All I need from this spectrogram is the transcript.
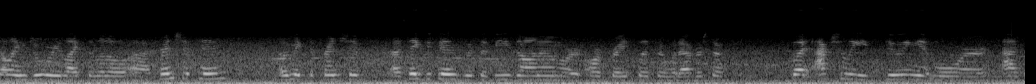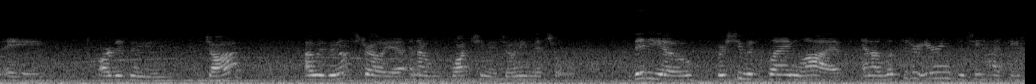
selling jewelry like the little uh, friendship pins I would make the friendship uh, safety pins with the beads on them or, or bracelets or whatever. So, but actually doing it more as a artisan job. I was in Australia and I was watching a Joni Mitchell video where she was playing live and I looked at her earrings and she had these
